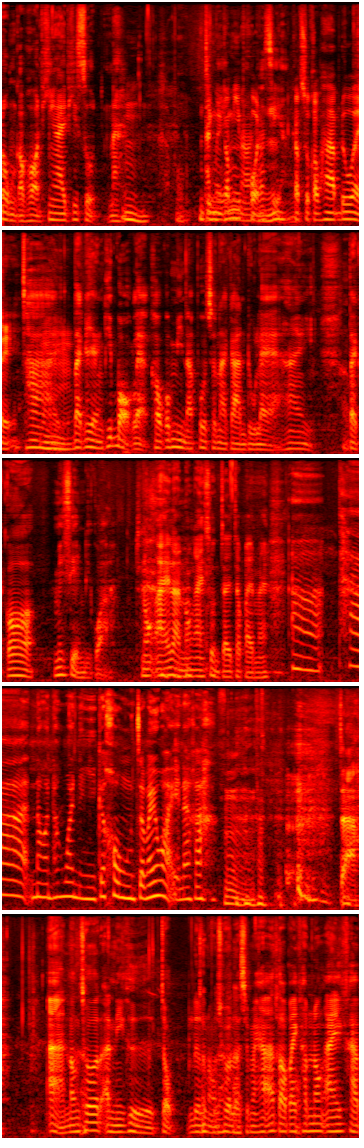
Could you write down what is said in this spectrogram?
ลงกระเพาะที่ง่ายที่สุดนะอืมจริงๆมันก็มีผลอันนี้ก็เสี่ยงกับสุขภาพด้วย ใช่ แต่ก็อย่างที่บอกแหละเขาก็มีนักโภชนาการดูแลให้ แต่ก็ไม่เสี่ยงดีกว่า น้องไอซ์ล่ะ น้องไอซ์สนใจจะไปไหมอ่า ถ้านอนทั้งวันอย่างนี้ก็คงจะไม่ไหวนะคะอืมจ้ะอ่าน้องโชดอันนี้คือจบเรื่องน้องโชดแล้วใช่ไหมคะอะต่อไปคำน้องไอซ์ครับ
